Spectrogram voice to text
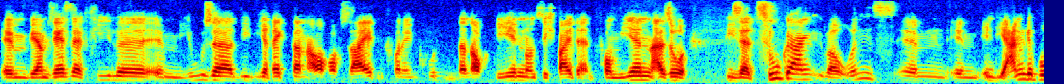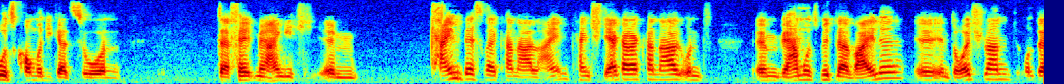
Ähm, wir haben sehr, sehr viele ähm, User, die direkt dann auch auf Seiten von den Kunden dann auch gehen und sich weiter informieren. Also dieser Zugang über uns ähm, in, in, die Angebotskommunikation, da fällt mir eigentlich ähm, kein besserer Kanal ein, kein stärkerer Kanal und ähm, wir haben uns mittlerweile äh, in Deutschland unter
